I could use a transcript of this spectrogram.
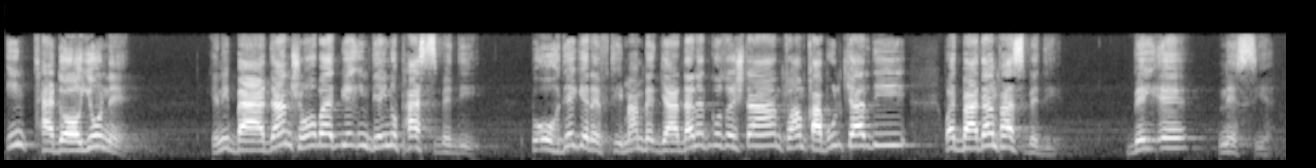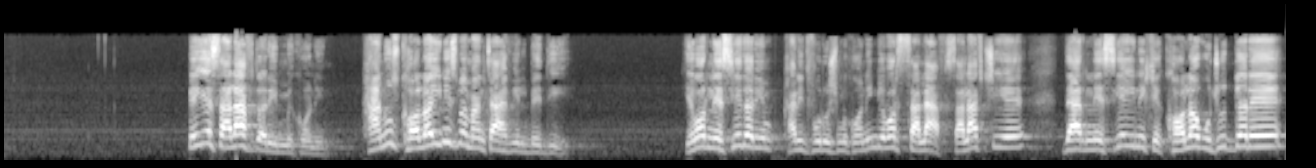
این تداینه. یعنی بعدا شما باید بیا این دین رو پس بدی. به عهده گرفتی. من به گردنت گذاشتم تو هم قبول کردی باید بعدا پس بدی. بیع نسیه. بیع سلف داریم می‌کنیم. هنوز کالایی نیست به من تحویل بدی. یه بار نسیه داریم خرید فروش می‌کنیم یه بار سلف. سلف چیه؟ در نسیه اینه که کالا وجود داره.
